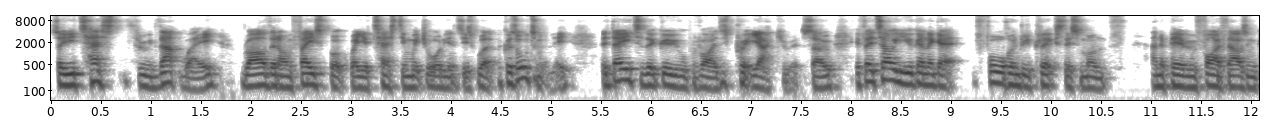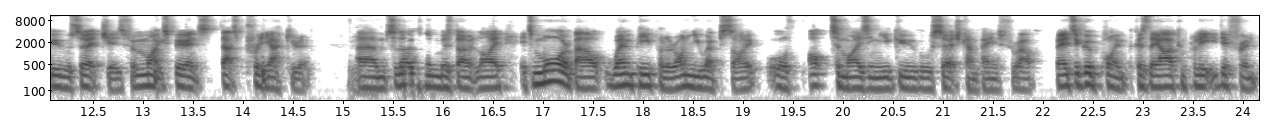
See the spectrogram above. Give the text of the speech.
So you test through that way rather than on Facebook where you're testing which audiences work. Because ultimately, the data that Google provides is pretty accurate. So if they tell you you're going to get 400 clicks this month and appear in 5,000 Google searches, from my experience, that's pretty accurate. Um, so those numbers don't lie. It's more about when people are on your website or optimizing your Google search campaigns throughout. But it's a good point because they are completely different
